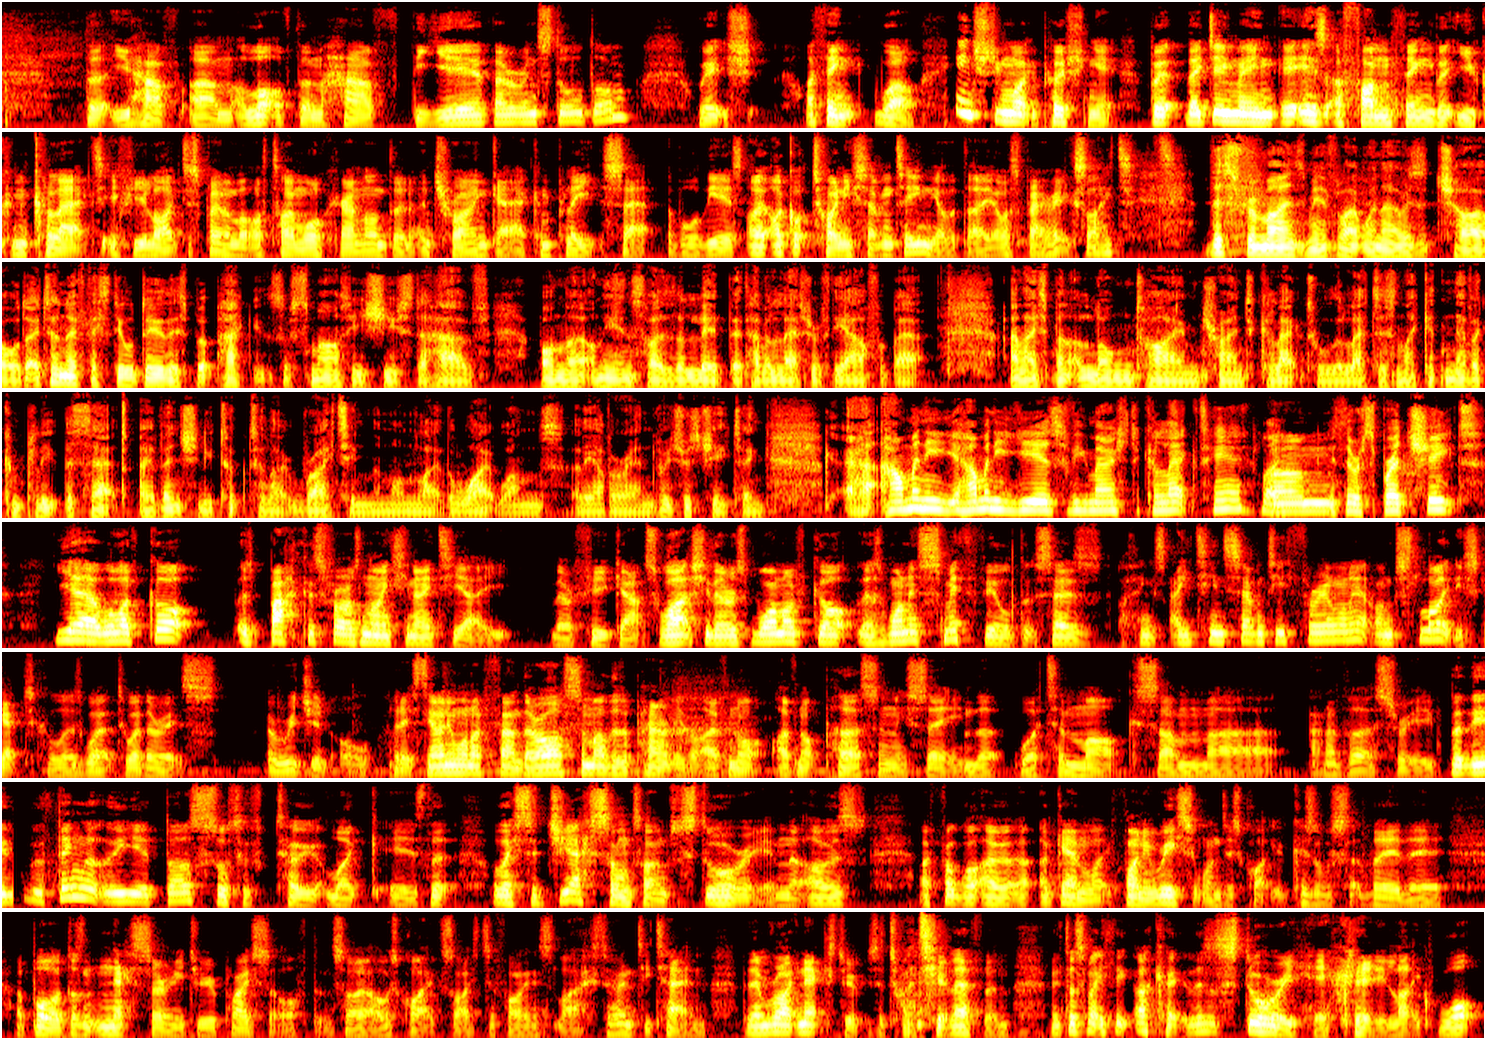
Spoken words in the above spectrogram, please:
that you have um, a lot of them have the year they were installed on, which I think, well, interesting might be pushing it, but they do mean it is a fun thing that you can collect if you like to spend a lot of time walking around London and try and get a complete set of all the years. I, I got 2017 the other day. I was very excited. This reminds me of like when I was a child. I don't know if they still do this, but packets of Smarties used to have on the on the inside of the lid they'd have a letter of the alphabet, and I spent a long time trying to collect all the letters, and I could never complete the set. I eventually took to like writing them on like the white ones at the other end, which was cheating. How many how many years have you managed to collect here? Like, Um, is there a spreadsheet? Yeah, well, I've got as back as far as 1988. There are a few gaps. Well, actually, there is one I've got. There's one in Smithfield that says I think it's 1873 on it. I'm slightly sceptical as to whether it's original, but it's the only one I've found. There are some others apparently that I've not I've not personally seen that were to mark some uh, anniversary. But the the thing that the it does sort of tell you like is that well they suggest sometimes a story, and that I was I felt well uh, again like finding recent ones is quite good because the the a bollard doesn't necessarily need to replace so often. So I was quite excited to find it's like 2010, but then right next to it was a 2011, and it does make you think okay, there's a story here clearly. Like what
